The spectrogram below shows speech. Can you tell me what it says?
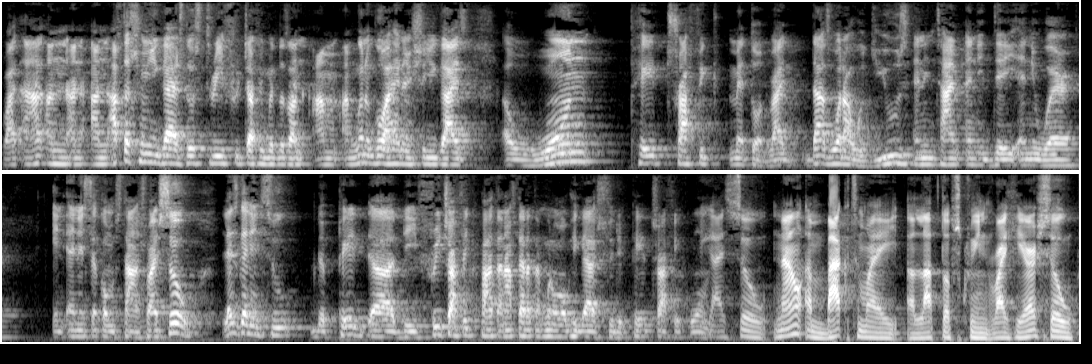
right? And, and, and after showing you guys those three free traffic methods, I'm, I'm gonna go ahead and show you guys a one paid traffic method, right? That's what I would use anytime, any day, anywhere, in any circumstance, right? So let's get into the paid, uh, the free traffic part, and after that, I'm gonna walk you guys through the paid traffic one. Hey guys, so now I'm back to my uh, laptop screen right here. So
